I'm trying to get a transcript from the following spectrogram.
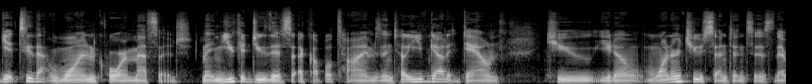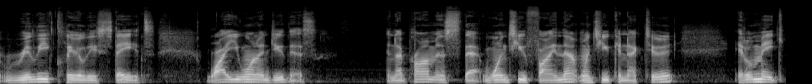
Get to that one core message. And you could do this a couple times until you've got it down to, you know, one or two sentences that really clearly states why you want to do this. And I promise that once you find that, once you connect to it, it'll make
